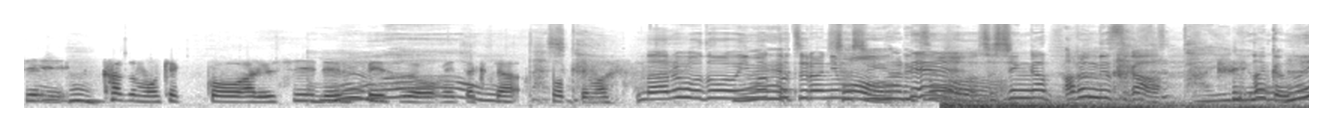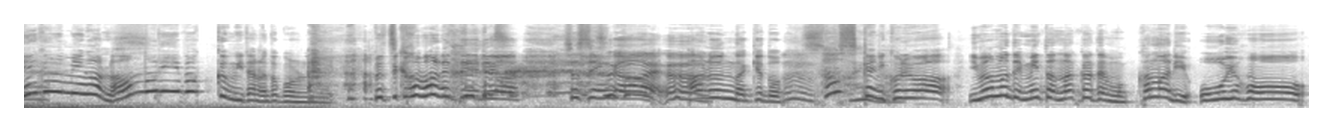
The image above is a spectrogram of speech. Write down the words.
しうん。数も結構あるしでスペースをめちゃくちゃ取ってます。なるほど、今こちらにも写真があるんですが大量。なんかぬいぐるみがランドリーバッグみたいなところに ぶち込まれているような写真があるんだけど、確かにこれは今まで見た中でもかなり多い方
